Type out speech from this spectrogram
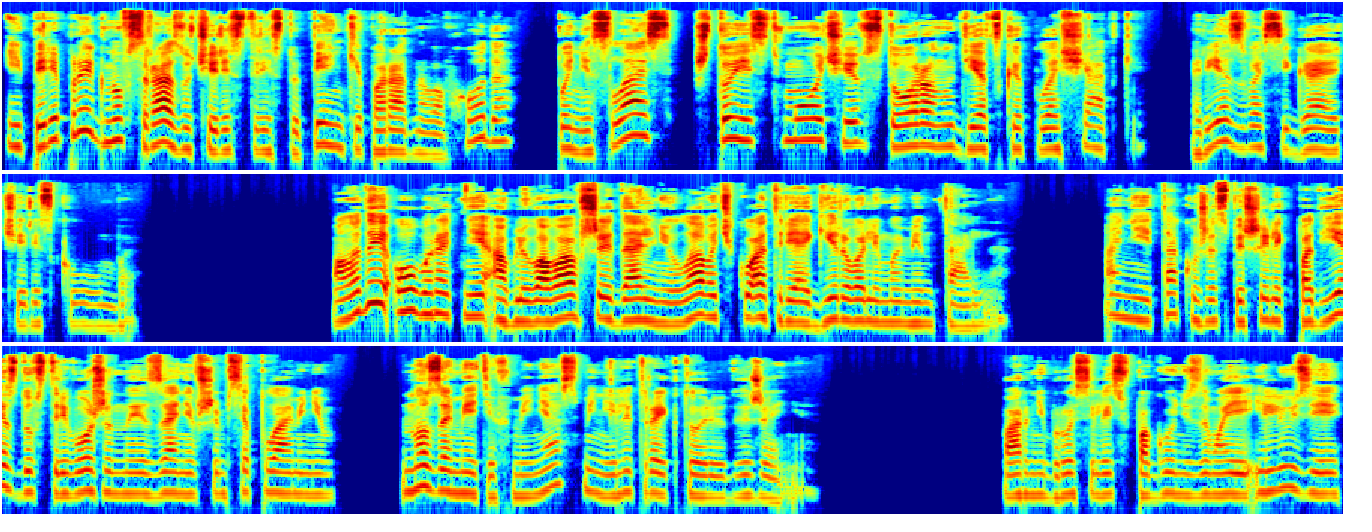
и, перепрыгнув сразу через три ступеньки парадного входа, понеслась, что есть мочи, в сторону детской площадки, резво сигая через клумбы. Молодые оборотни, облюбовавшие дальнюю лавочку, отреагировали моментально. Они и так уже спешили к подъезду, встревоженные занявшимся пламенем, но, заметив меня, сменили траекторию движения. Парни бросились в погоню за моей иллюзией,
